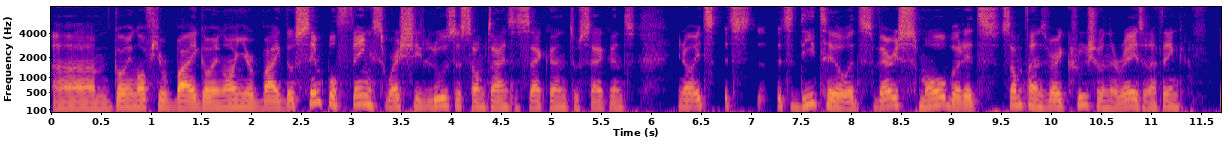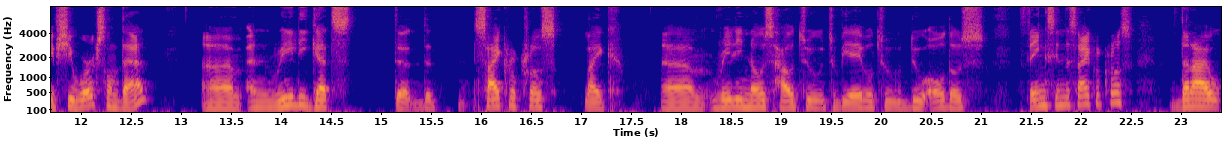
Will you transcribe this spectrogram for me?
um, going off your bike, going on your bike. Those simple things where she loses sometimes a second, two seconds. You know, it's it's it's detail. It's very small, but it's sometimes very crucial in the race. And I think if she works on that um, and really gets the the cyclocross like um, really knows how to to be able to do all those things in the cyclocross, then I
